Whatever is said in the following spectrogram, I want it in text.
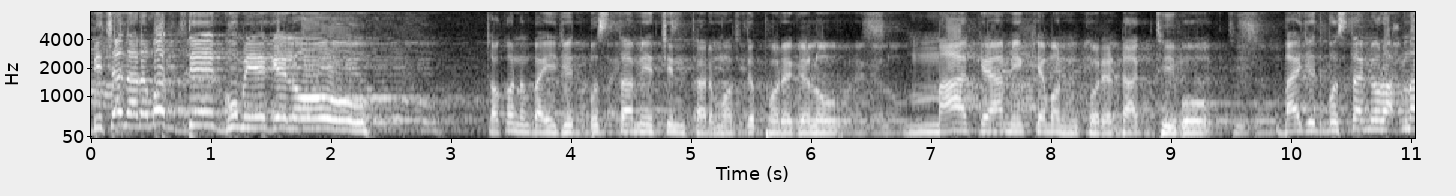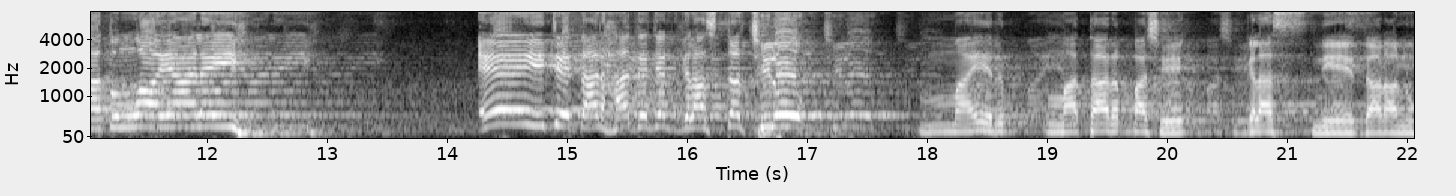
বিছানার মধ্যে ঘুমিয়ে গেল। তখন বাইজিদ বুস্তামি চিন্তার মধ্যে পড়ে গেল, মাকে আমি কেমন করে ডাক দিব? বাইজিদ বুস্তামি রহমাতুল্লাহ আলাই এই যে তার হাতে যে গ্লাসটা ছিল, মায়ের মাথার পাশে গ্লাস নিয়ে দাঁড়ানো।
